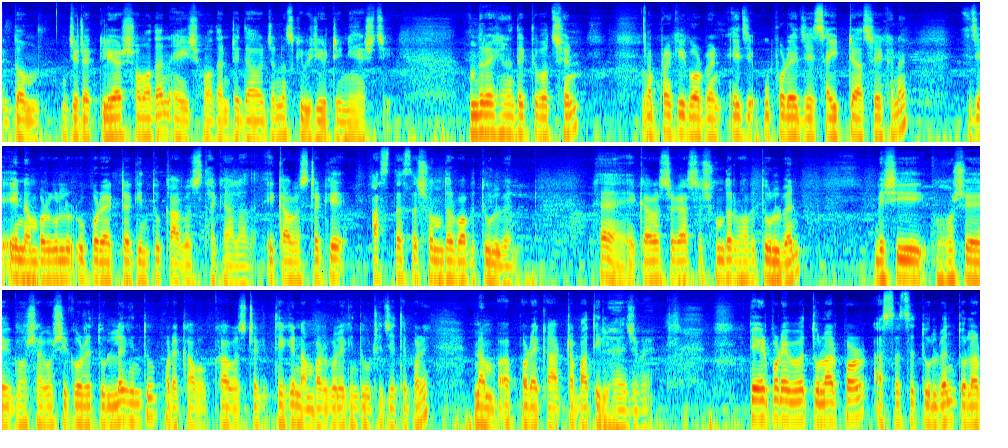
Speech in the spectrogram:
একদম যেটা ক্লিয়ার সমাধান, এই সমাধানটি দেওয়ার জন্য আজকে ভিডিওটি নিয়ে এসেছি বন্ধুরা, এখানে দেখতে পাচ্ছেন, আপনারা কী করবেন? এই যে উপরে যে সাইডটা আছে এখানে যে এই নাম্বারগুলোর উপরে একটা কিন্তু কাগজ থাকে আলাদা। এই কাগজটাকে আস্তে আস্তে সুন্দরভাবে তুলবেন। হ্যাঁ এই কাগজটাকে আস্তে সুন্দরভাবে তুলবেন। বেশি ঘষে, ঘষাঘষি করে তুললে কিন্তু পরে কাগ- কাগজটা থেকে নাম্বারগুলো কিন্তু উঠে যেতে পারে। নাম্বার পরে কার্ডটা বাতিল হয়ে যাবে। তো এরপরে এভাবে তোলার পর আস্তে আস্তে তুলবেন। তোলার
